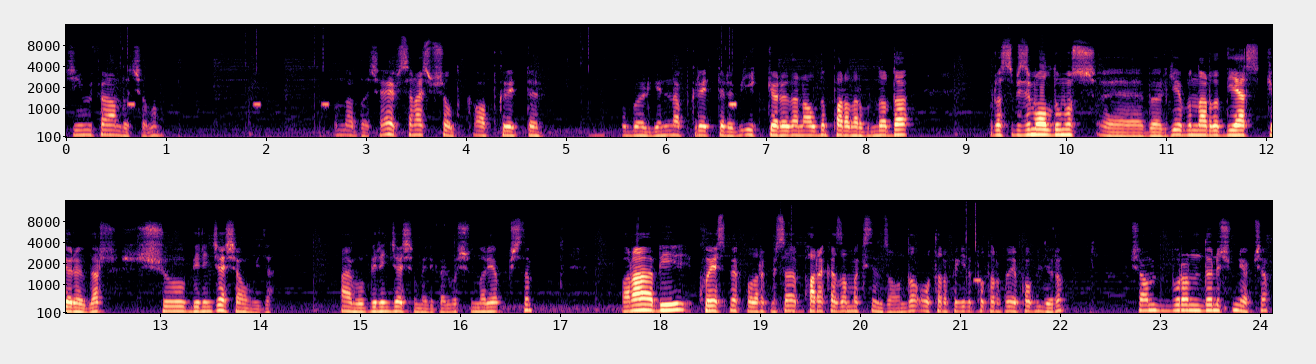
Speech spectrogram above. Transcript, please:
Jimmy falan da açalım. Bunlar da açalım. Hepsini açmış olduk. Upgrade'den. Bu bölgenin upgrade'leri. Bir ilk görevden aldığım paralar. Bunlar da Burası bizim olduğumuz e, bölge. Bunlar da diğer görevler. Şu birinci aşama mıydı? Ha bu birinci aşamaydı galiba. Şunları yapmıştım. Bana bir quest map olarak mesela para kazanmak istediğim zaman da o tarafa gidip o tarafa yapabiliyorum. Şu an buranın dönüşümünü yapacağım.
